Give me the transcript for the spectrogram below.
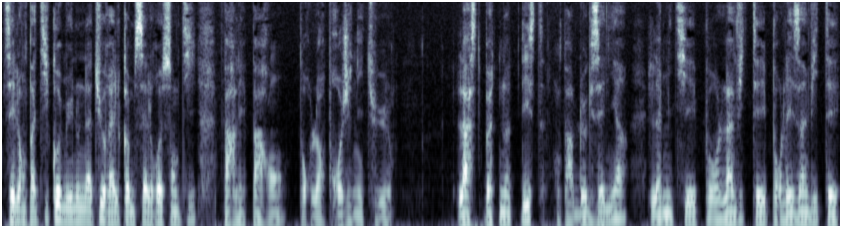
C'est l'empathie commune ou naturelle comme celle ressentie par les parents pour leur progéniture. Last but not least, on parle de xénia, l'amitié pour l'invité, pour les invités.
